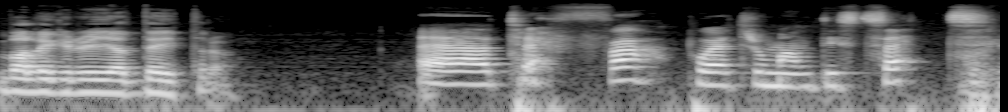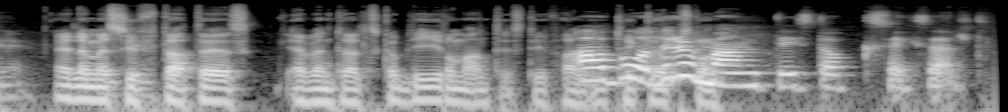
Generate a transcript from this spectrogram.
Vad lägger du i att dejta då? Eh, träffa på ett romantiskt sätt. Okej. Eller med syfte att det eventuellt ska bli romantiskt ifall Ja, både uppstår. romantiskt och sexuellt.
